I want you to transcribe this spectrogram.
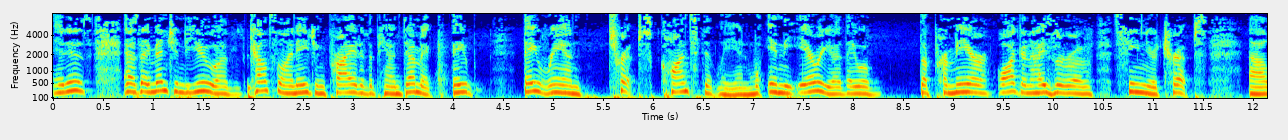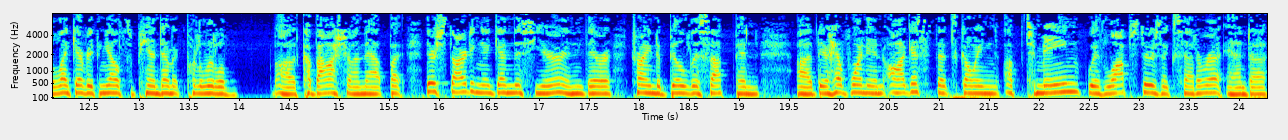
it is. As I mentioned to you, uh, Council on Aging prior to the pandemic, they they ran trips constantly, and in the area, they were the premier organizer of senior trips. Uh, like everything else, the pandemic put a little uh, kibosh on that, but they're starting again this year, and they're trying to build this up. And uh, they have one in August that's going up to Maine with lobsters, etc. And uh,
